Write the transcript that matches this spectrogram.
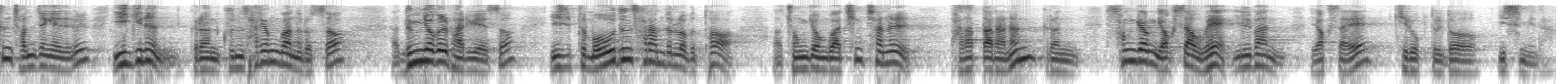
큰 전쟁을 이기는 그런 군 사령관으로서 능력을 발휘해서 이집트 모든 사람들로부터 존경과 칭찬을 받았다라는 그런 성경 역사 외 일반 역사의 기록들도 있습니다.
